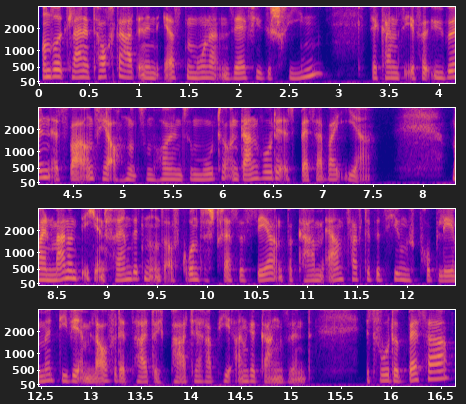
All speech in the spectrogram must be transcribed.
Unsere kleine Tochter hat in den ersten Monaten sehr viel geschrien. Wir können es ihr verübeln. Es war uns ja auch nur zum Heulen zumute. Und dann wurde es besser bei ihr. Mein Mann und ich entfremdeten uns aufgrund des Stresses sehr und bekamen ernsthafte Beziehungsprobleme, die wir im Laufe der Zeit durch Paartherapie angegangen sind. Es wurde besser,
